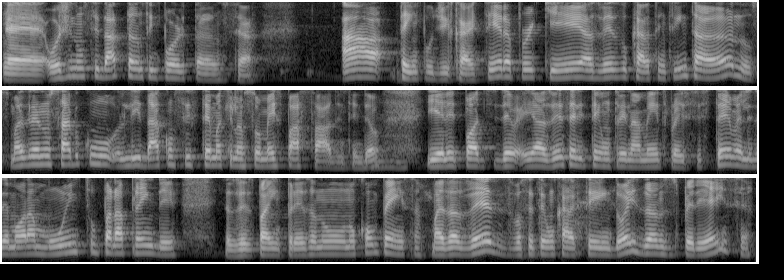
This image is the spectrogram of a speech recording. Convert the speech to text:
É, hoje não se dá tanta importância a tempo de carteira, porque às vezes o cara tem 30 anos, mas ele não sabe com, lidar com o sistema que lançou mês passado, entendeu? Uhum. E ele pode. E às vezes ele tem um treinamento para esse sistema, ele demora muito para aprender. E às vezes para a empresa não, não compensa. Mas às vezes você tem um cara que tem dois anos de experiência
